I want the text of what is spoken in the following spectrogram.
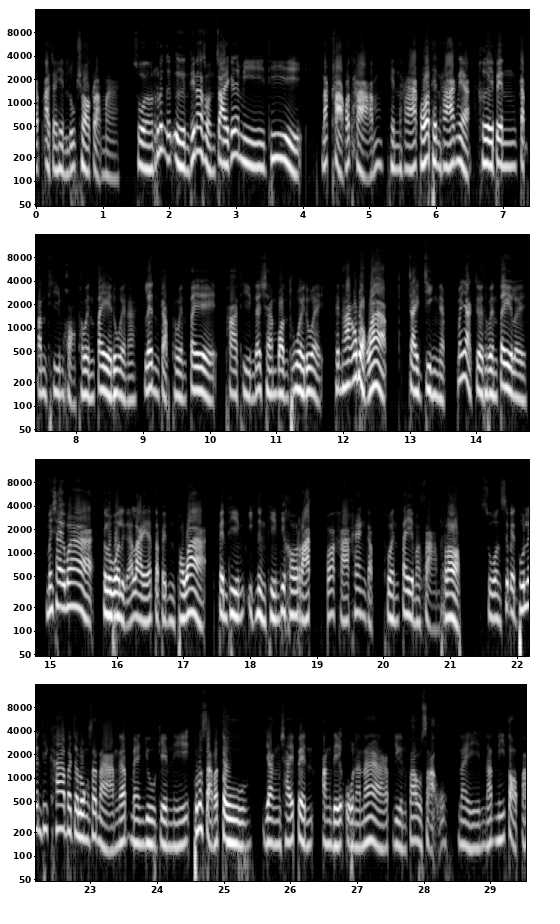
ครับอาจจะเห็นลูกชอกลับมา ส่วนเรื่องอื่นๆ ที่น่าสนใจก็จะมีที่นักข่าวเขาถามเทนฮากเพราะว่าเทนฮากเนี่ยเคยเป็นกัปตันทีมของทเวนเต้ด้วยนะ เล่นกับทเวนเต้พาทีมได้แชมป์บอลถ้วยด้วย เทนฮากก็บอกว่าใจจริงเนี่ยไม่อยากเจอทเวนเต้เลย ไม่ใช่ว่ากลัวหรืออะไรนะแต่เป็นเพราะว่าเป็นทีมอีกหนึ่งทีมที่เขารักเพราะว่าค้าแข่งกับทเวนเต้มา 3 รอบ ส่วน 11 ผู้เล่นที่คาดว่าจะลงสนามครับแมนยูเกมนี้ ผู้รักษาประตูยังใช้เป็นอังเดโอนาน่าครับยืนเฝ้าเสาในนัดนี้ต่อไป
